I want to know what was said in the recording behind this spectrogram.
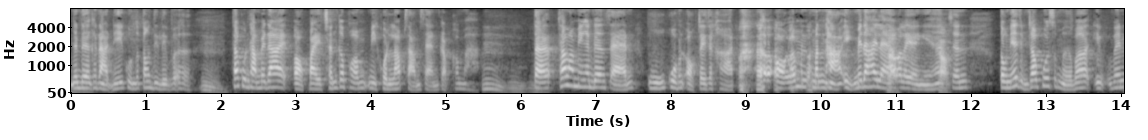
เงินเดือนขนาดนี้คุณก็ต้อง deliver ถ้าคุณทำไม่ได้ออกไป ฉันก็พร้อมมีคนรับ3 0 0แสนกลับเข้ามา แต่ถ้าเรามีเงินเดือนแสนโอ้โหกลัวมันออกใจจะขาดเออออกแล้วมันมันหาอีกไม่ได้แล้ควรับอะไรอย่างเงี้ยครับฉะนั้นตรงเนี้ยจิมชอบพูดเสมอว่าเว้น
